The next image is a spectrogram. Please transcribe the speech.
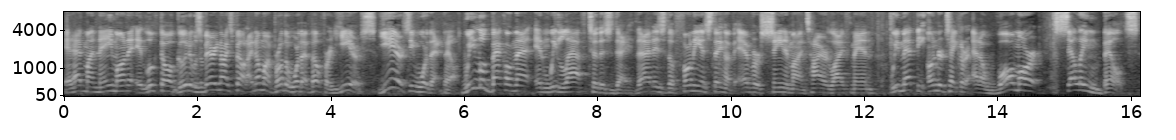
It had my name on it. It looked all good. It was a very nice belt. I know my brother wore that belt for years. Years he wore that belt. We look back on that and we laugh to this day. That is the funniest thing I've ever seen in my entire life, man. We met The Undertaker at a Walmart selling belts.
